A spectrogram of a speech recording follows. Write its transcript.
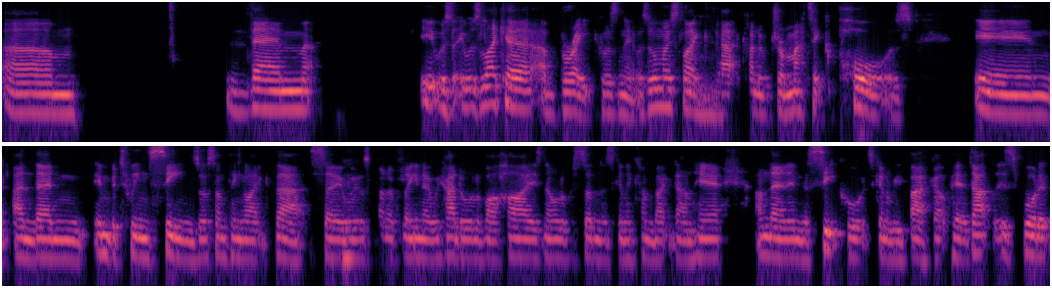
um, them it was it was like a, a break wasn't it it was almost like mm. that kind of dramatic pause in and then in between scenes or something like that. So mm. it was kind of like you know we had all of our highs and all of a sudden it's going to come back down here. And then in the sequel it's going to be back up here. That is what it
